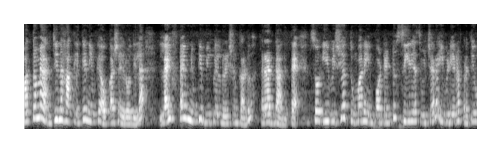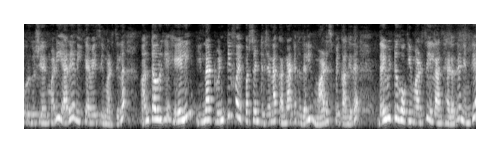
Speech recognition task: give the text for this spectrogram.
ಮತ್ತೊಮ್ಮೆ ಅರ್ಜಿನ ಹಾಕಲಿಕ್ಕೆ ನಿಮಗೆ ಅವಕಾಶ ಇರೋದಿಲ್ಲ. ಲೈಫ್ ಟೈಮ್ ನಿಮಗೆ B P L ration card ರದ್ದಾಗುತ್ತೆ. ಸೊ ಈ ವಿಷಯ ತುಂಬಾ ಇಂಪಾರ್ಟೆಂಟು ಸೀರಿಯಸ್ ವಿಚಾರ. ಈ ವಿಡಿಯೋನ ಪ್ರತಿಯೊಬ್ಬರಿಗೂ ಶೇರ್ ಮಾಡಿ. ಯಾರೇ ರೀ ಕೆ ವೈ ಸಿ ಮಾಡಿಸಿಲ್ಲ, ಅಂಥವ್ರಿಗೆ ಹೇಳಿ ಇನ್ನ ಟ್ವೆಂಟಿ ಫೈವ್ ಪರ್ಸೆಂಟ್ ಜನ ಕರ್ನಾಟಕದಲ್ಲಿ ಮಾಡಿಸ್ಬೇಕಾಗಿದೆ. ದಯವಿಟ್ಟು ಹೋಗಿ ಮಾಡಿಸಿ. ಇಲ್ಲ ಅಂತ ಹೇಳಿದ್ರೆ ನಿಮಗೆ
